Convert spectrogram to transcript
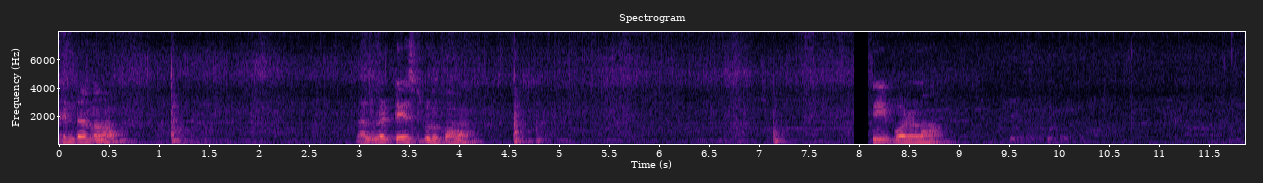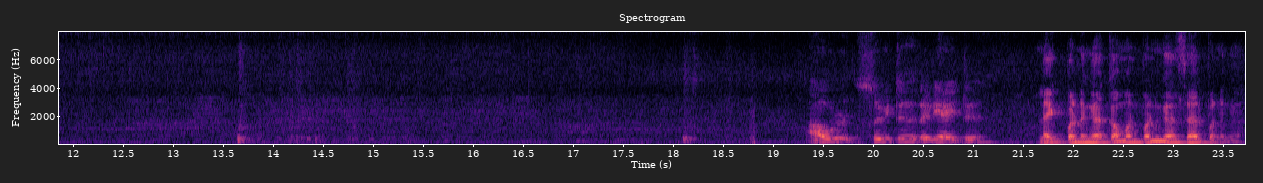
கிண்டணும். நல்ல டேஸ்ட் கொடுக்கும். டீ போடலாம். அவுள் ஸ்வீட்டு ரெடி ஆகிட்டு லைக் பண்ணுங்கள் கமெண்ட் பண்ணுங்கள் ஷேர் பண்ணுங்கள்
